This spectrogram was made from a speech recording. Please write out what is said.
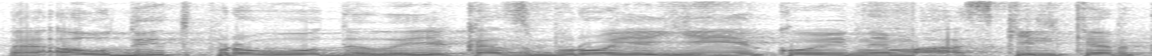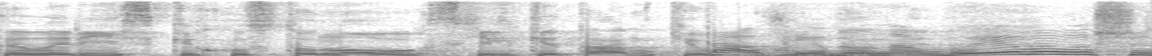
аудит проводили, яка зброя є, якої нема, скільки артилерійських установок, скільки танків Так, можуть і вона дати. виявила, що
